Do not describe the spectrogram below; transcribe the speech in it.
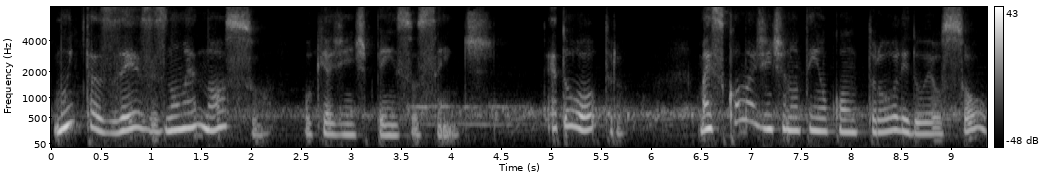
Muitas vezes não é nosso o que a gente pensa ou sente, é do outro. Mas como a gente não tem o controle do eu sou,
